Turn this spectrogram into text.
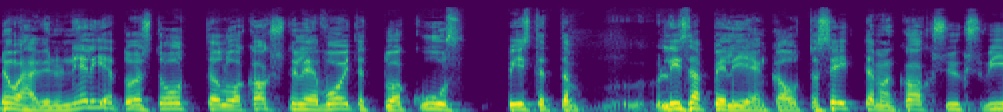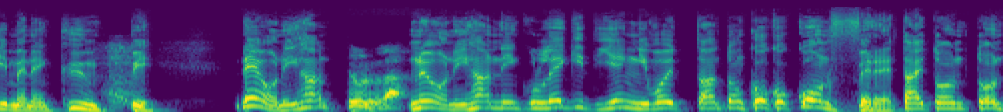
ne on hävinnyt 14 ottelua, 24 voitettua, 6 pistettä lisäpelien kautta, 7-2-1 viimeinen kymppi. Ne on ihan, Kyllä. Ne on ihan niin kuin legit jengi voittaa tuon koko konfere, tai tuon, tuon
